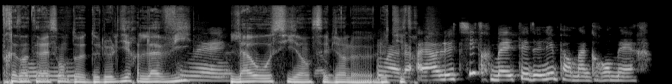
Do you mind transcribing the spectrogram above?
très intéressant de, de, le lire. La vie, là-haut aussi, hein, c'est bien le, le voilà. titre. Alors le titre m'a été donné par ma grand-mère.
